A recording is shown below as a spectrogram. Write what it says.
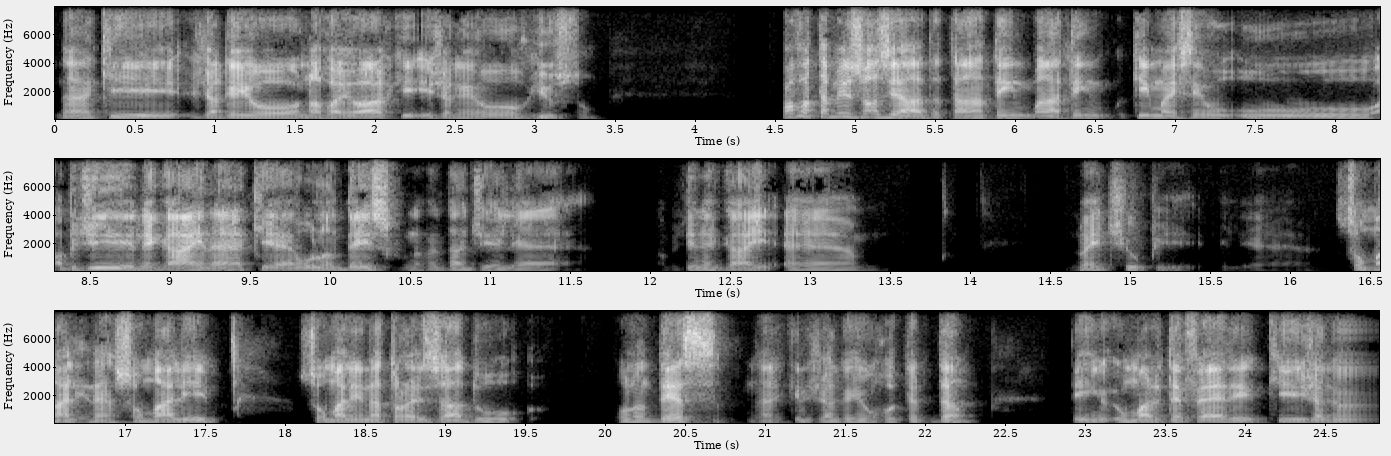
né, que já ganhou Nova York e já ganhou Houston. A prova tá meio esvaziada, tá? Tem, ah, tem quem mais tem o, o Abdi Negai, né? Que é holandês, na verdade ele é Abdi Negai é não é etíope, é somali, né? Somali, somali naturalizado holandês, né? Que ele já ganhou Roterdã. Tem o Mário Teferi que já ganhou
